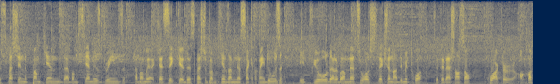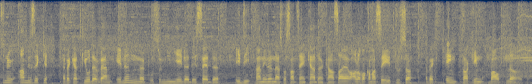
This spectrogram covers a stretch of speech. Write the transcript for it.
Smashing Pumpkins, album Siamese Dreams, album classique de Smashing Pumpkins en 1992, et Fuel de l'album Natural Selection en 2003, c'était la chanson Quarter. On continue en musique avec un trio de Van Halen pour souligner le décès de Van Halen à 65 ans d'un cancer. Alors on va commencer tout ça avec Ain't Talking About Love.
